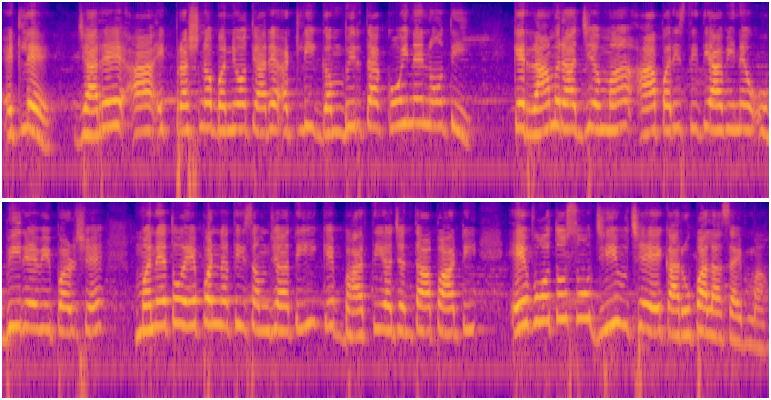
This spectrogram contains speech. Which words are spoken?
એટલે જ્યારે આ એક પ્રશ્ન બન્યો, ત્યારે આટલી ગંભીરતા કોઈને નહોતી કે રામ રાજ્યમાં આ પરિસ્થિતિ આવીને ઊભી રહેવી પડશે. મને તો એ પણ નથી સમજાતી કે ભારતીય જનતા પાર્ટી એવો તો શું જીવ છે એક આ રૂપાલા સાહેબમાં?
